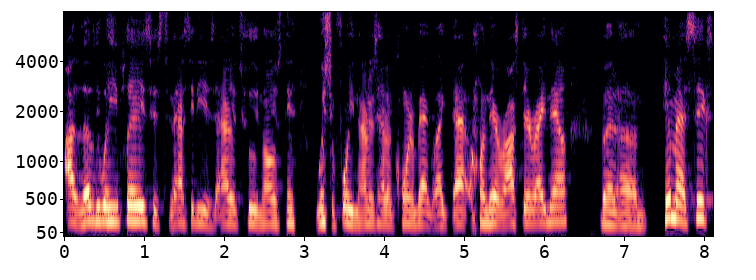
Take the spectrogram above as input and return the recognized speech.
I love the way he plays, his tenacity, his attitude, and all those things. Wish the 49ers had a cornerback like that on their roster right now. But um, him at six,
